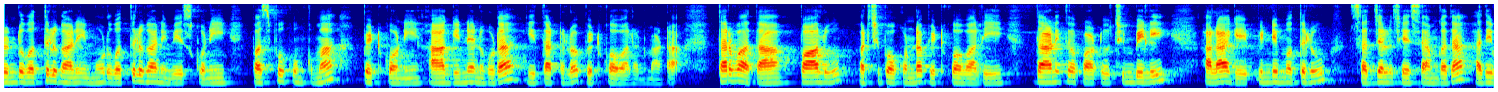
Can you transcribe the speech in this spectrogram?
రెండు వత్తులు కానీ మూడు వత్తులు కానీ వేసుకొని పసుపు కుంకుమ పెట్టుకొని ఆ గిన్నెను కూడా ఈ తట్టలో పెట్టుకోవాలన్నమాట. తర్వాత పాలు మర్చిపోకుండా పెట్టుకోవాలి. దానితో పాటు చింబిలి అలాగే పిండి ముద్దలు సజ్జలు చేశాం కదా అది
